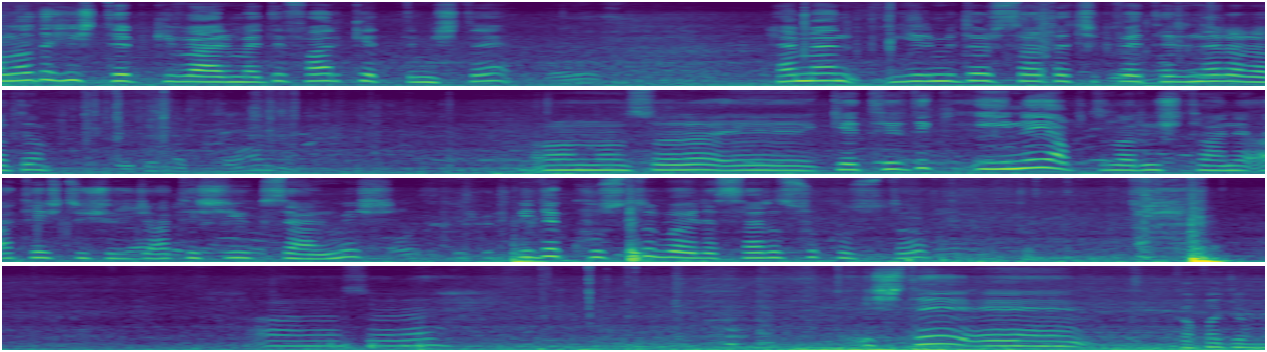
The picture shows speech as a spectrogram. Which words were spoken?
Ona da hiç tepki vermedi. Fark ettim işte. Hemen 24 saat açık veteriner aradım. Ondan sonra e, getirdik. iğne yaptılar 3 tane ateş düşürücü. Ateşi yükselmiş. Bir de kustu böyle sarı su kustu. Ondan sonra işte e, Kapa camı.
